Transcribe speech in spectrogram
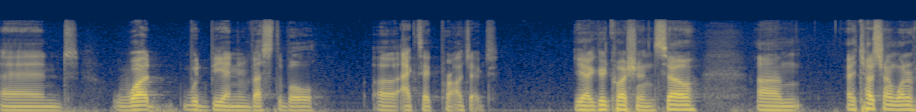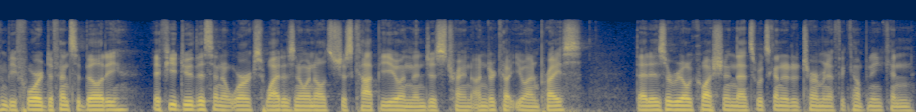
And what would be an investable uh, agtech project? Yeah, good question. So um, I touched on one of them before, defensibility. If you do this and it works, why does no one else just copy you and then just try and undercut you on price? That is a real question. That's what's going to determine if the company can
